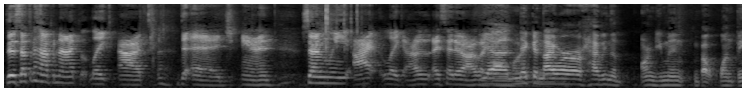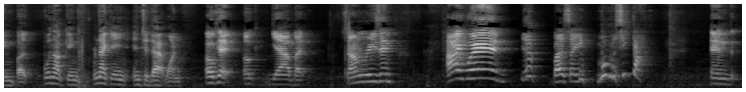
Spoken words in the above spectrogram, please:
there's something happened at like at the Edge, and suddenly I like I, I said it. I was like, yeah, oh Nick and I were having an argument about one thing, but we're not getting we're not getting into that one. Okay, okay, yeah, but some reason I win, Yep, by saying "Mamacita." and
